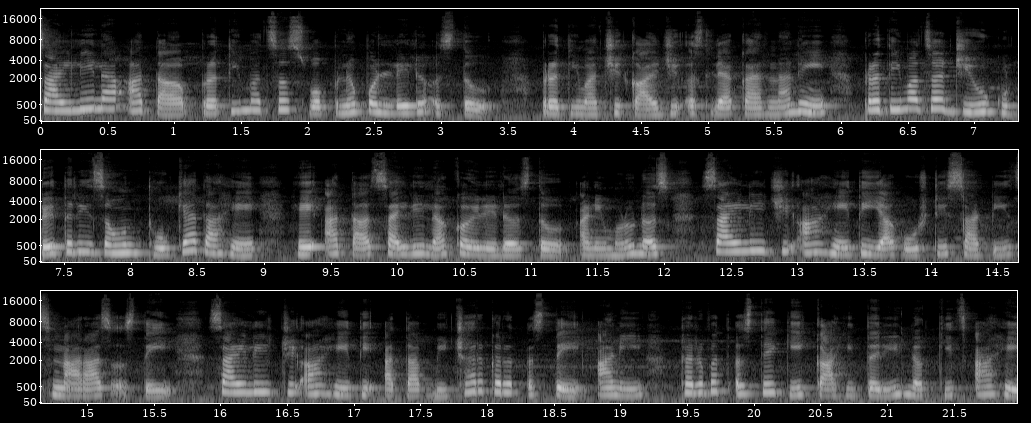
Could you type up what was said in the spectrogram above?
सायलीला आता प्रतिमाचं स्वप्न पडलेलं असतं. प्रतिमाची काळजी असल्या कारणाने प्रतिमाचा जीव कुठेतरी जाऊन धोक्यात आहे हे आता सायलीला कळलेलं असतं. आणि म्हणूनच सायली जी आहे ती या गोष्टीसाठीच नाराज असते. सायली जी आहे ती आता विचार करत असते आणि ठरवत असते की काहीतरी नक्कीच आहे.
